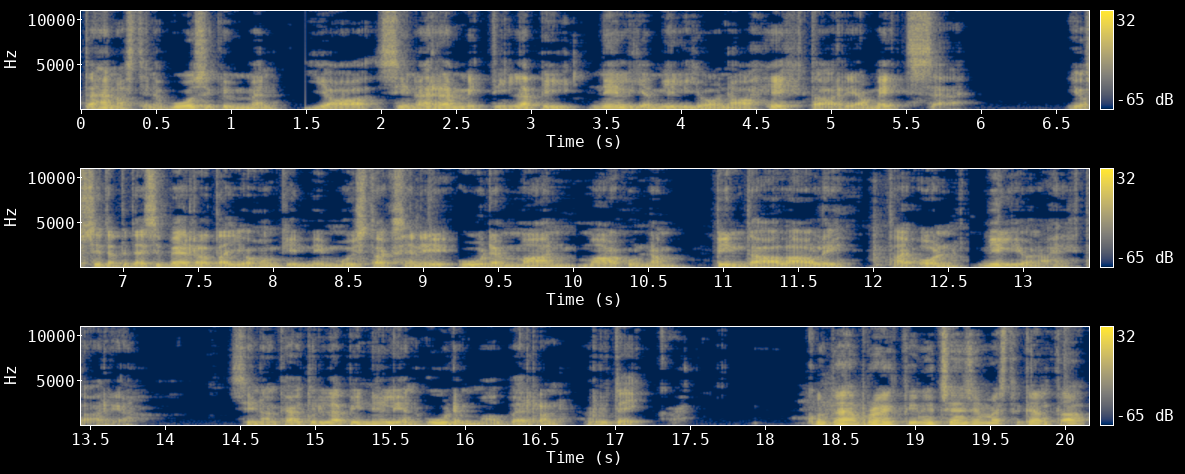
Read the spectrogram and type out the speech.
tähänastinen vuosikymmen, ja siinä rämmittiin läpi neljä miljoonaa hehtaaria metsää. Jos sitä pitäisi verrata johonkin, niin muistaakseni Uudenmaan maakunnan pinta-ala oli tai on miljoona hehtaaria. Siinä on käyty läpi neljän Uudenmaan verran ryteikkaa. Kun tähän projektiin itse ensimmäistä kertaa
